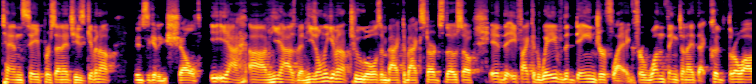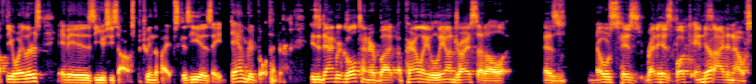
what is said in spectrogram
10 save percentage. He's given up Vince is getting shelled. Yeah, um, he has been. He's only given up two goals in back to back starts, though. So it, if I could wave the danger flag for one thing tonight that could throw off the Oilers, it is Juuse Saros between the pipes because he is a damn good goaltender. He's a damn good goaltender, but apparently Leon Draisaitl has knows his read his book inside and out.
